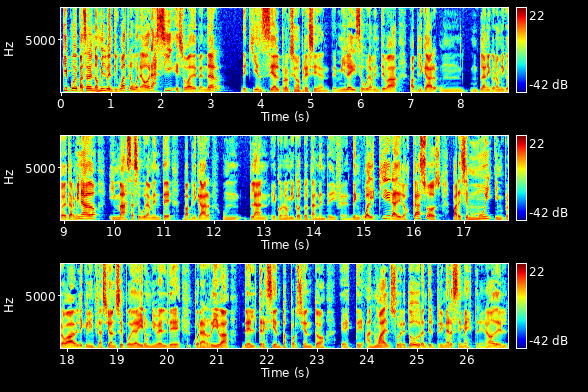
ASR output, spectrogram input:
¿Qué puede pasar en 2024? Bueno, ahora sí, eso va a depender de quién sea el próximo presidente. ley seguramente va a aplicar un, plan económico determinado y Massa seguramente va a aplicar un plan económico totalmente diferente. En cualquiera de los casos parece muy improbable que la inflación se pueda ir a un nivel de por arriba del 300% este, anual, sobre todo durante el primer semestre del,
